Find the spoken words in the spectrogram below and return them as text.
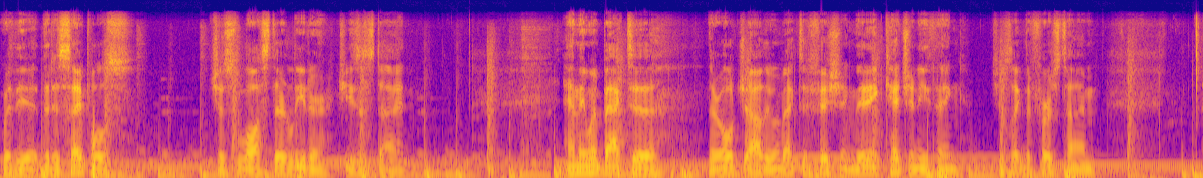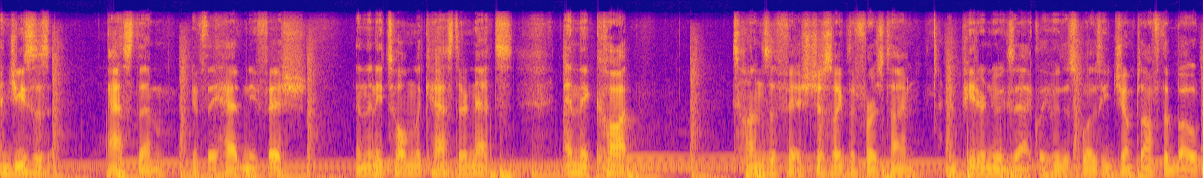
where the the disciples just lost their leader. Jesus died. And they went back to their old job. They went back to fishing. They didn't catch anything, just like the first time. And Jesus asked them if they had any fish. And then he told them to cast their nets. And they caught tons of fish, just like the first time. And Peter knew exactly who this was. He jumped off the boat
